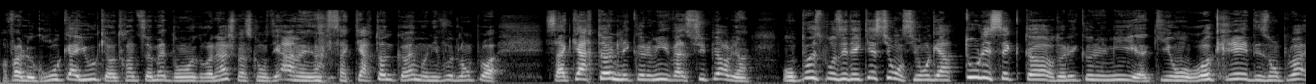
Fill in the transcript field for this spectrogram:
enfin le gros caillou qui est en train de se mettre dans l'engrenage parce qu'on se dit, ah mais ça cartonne quand même au niveau de l'emploi. Ça cartonne, l'économie va super bien. On peut se poser des questions. Si on regarde tous les secteurs de l'économie euh, qui ont recréé des emplois,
